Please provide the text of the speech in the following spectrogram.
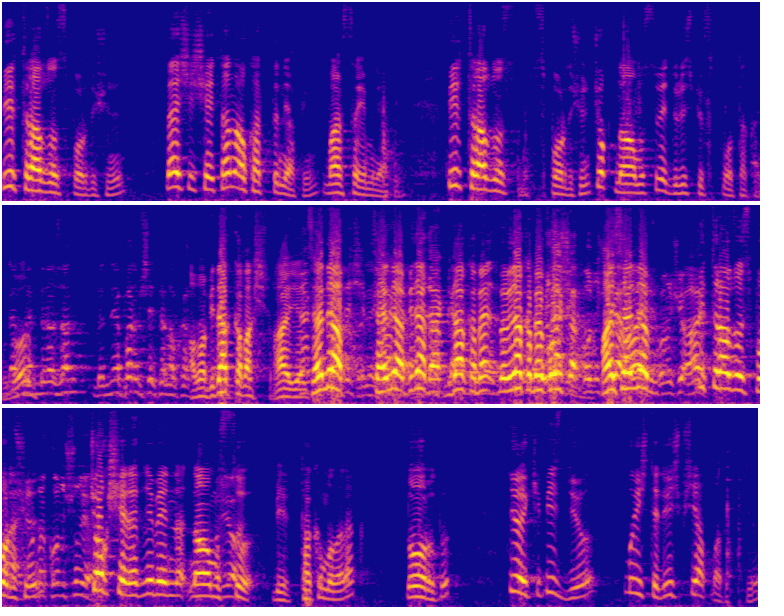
Bir Trabzonspor düşünün. Ben şimdi şeytan avukatlığını yapayım. Varsayımını yapayım. Bir Trabzonspor düşünün. Çok namuslu ve dürüst bir futbol takımı. Doğru mu? Ben birazdan ben de yaparım şeytan avukat. Ama bir dakika bak. Hayır ya, sen de yap. Sen de yap. Bir dakika. Bir dakika ben bir dakika ben konuş. Hayır sen Hayır, yap. Bir. Trabzonspor düşünün. Çok şerefli ve na- namuslu bir takım olarak doğrudur. Diyor ki biz diyor bu işte diyor hiçbir şey yapmadık diyor.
